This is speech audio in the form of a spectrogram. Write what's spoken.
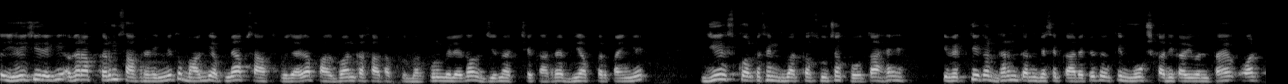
तो यही चीज़ रहेगी, अगर आप कर्म साफ़ रखेंगे तो भाग्य अपने आप साफ़ हो जाएगा, भगवान का साथ आपको भरपूर मिलेगा और जीवन अच्छे कार्य भी आप कर पाएँगे। ये स्कोर स्कॉर्पसन इस बात का सूचक होता है कि व्यक्ति अगर धर्म, कर्म जैसे कार्य करे तो व्यक्ति मोक्ष का अधिकारी बनता है और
